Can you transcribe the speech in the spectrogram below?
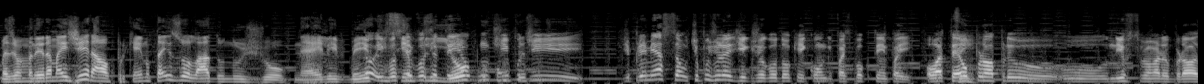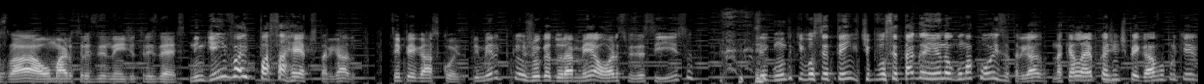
mas de uma maneira mais geral, porque aí não tá isolado no jogo, né? Ele meio Não, que e você, se você ampliou tem algum tipo de, de premiação, tipo o Jurandir que jogou Donkey Kong faz pouco tempo aí. Ou até Sim. o próprio o New Super Mario Bros. lá, ou o Mario 3D Land, o 3DS. Ninguém vai passar reto, tá ligado? Sem pegar as coisas. Primeiro porque o jogo ia durar meia hora se fizesse isso. Segundo que você tem, tipo, você tá ganhando alguma coisa, tá ligado? Naquela época a gente pegava porque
